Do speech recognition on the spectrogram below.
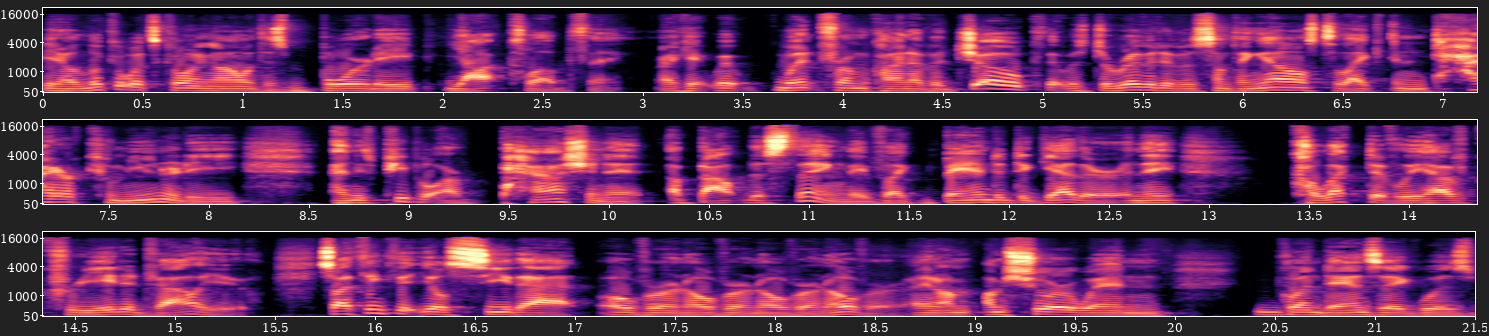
you know, look at what's going on with this Bored Ape Yacht Club thing, right? It, it, went from kind of a joke that was derivative of something else to like an entire community. And these people are passionate about this thing. They've like banded together and they collectively have created value. So I think that you'll see that over and over and over and over. And I'm, I'm sure when, Glenn Danzig was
